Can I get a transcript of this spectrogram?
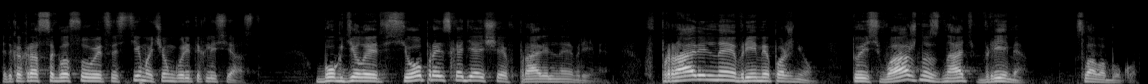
Это как раз согласовывается с тем, о чем говорит Экклесиаст. Бог делает все происходящее в правильное время. В правильное время пожнем. То есть важно знать время. Слава Богу.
